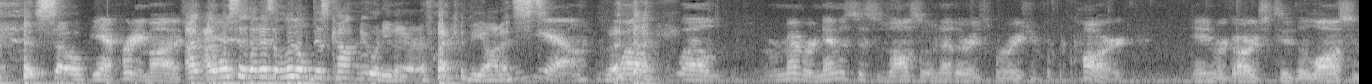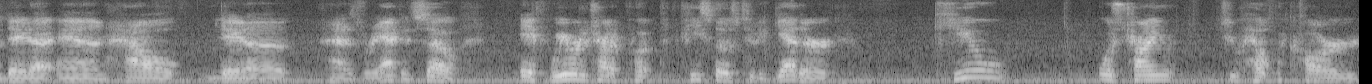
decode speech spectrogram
so Yeah, pretty much. I, I will say that is a little discontinuity there, if I could be honest. Yeah. Well, well. Remember, Nemesis is also another inspiration for Picard in regards to the loss of Data and how Data has reacted. So, if we were to try to put piece those two together, Q was trying to help Picard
